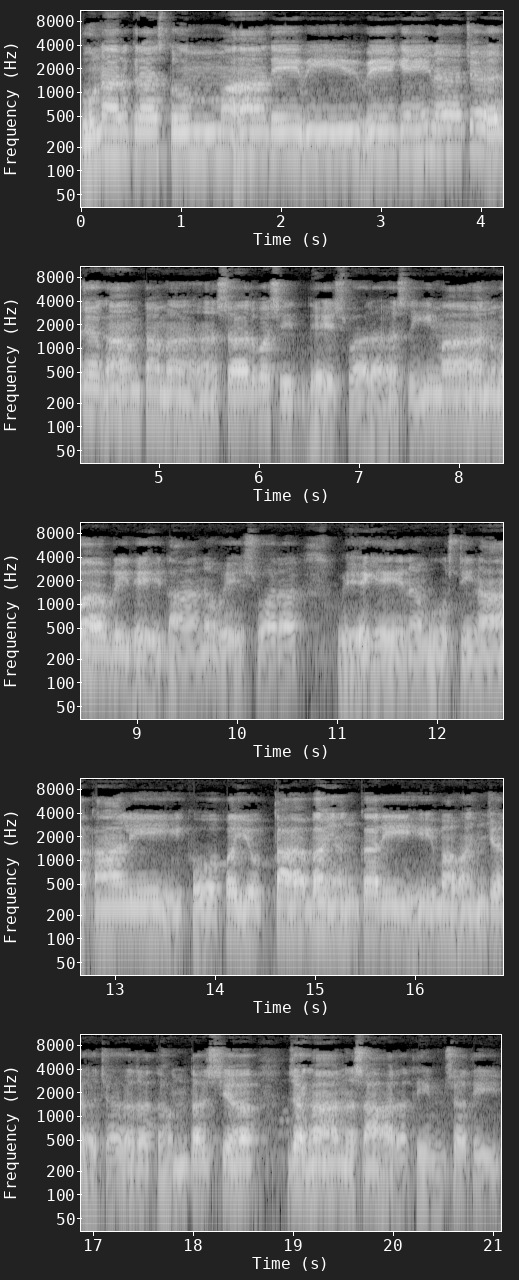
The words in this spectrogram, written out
पुनर्ग्रस्तुं महादेवी वेगेन च जगां तम सर्वसिद्धेश्वर श्रीमान् ववृधे दानवेश्वर। वेगेन मुष्टिना काली, कोपयुक्ता भयङ्करी भवञ्ज च रथं तस्य जगान सारथिं सती।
